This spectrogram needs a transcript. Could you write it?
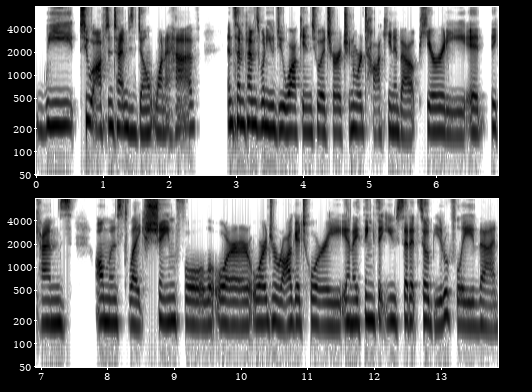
we too oftentimes don't want to have. And sometimes when you do walk into a church and we're talking about purity, it becomes almost like shameful or or derogatory. And I think that you said it so beautifully that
